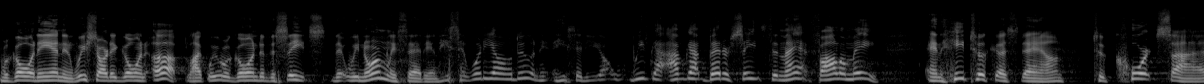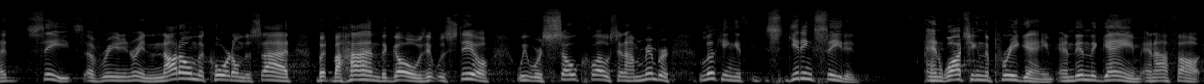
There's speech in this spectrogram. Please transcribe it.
were going in and we started going up like we were going to the seats that we normally sat in. He said, What are y'all doing? He said, We've got, I've got better seats than that. Follow me. And he took us down to courtside seats of Reunion Arena. Not on the court on the side, but behind the goals. It was still, we were so close. And I remember looking at getting seated and watching the pregame and then the game, and I thought,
